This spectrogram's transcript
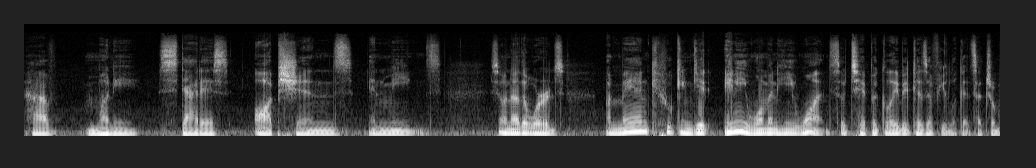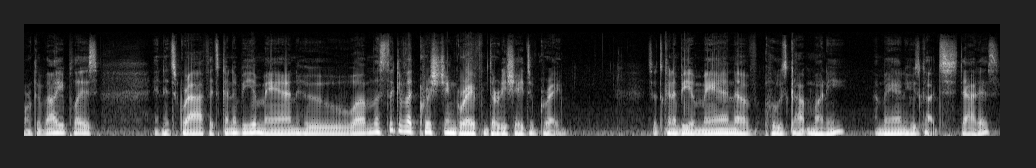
have money, status, options, and means. So, in other words, a man who can get any woman he wants. So, typically, because if you look at sexual market value plays and its graph, it's going to be a man who, um, let's think of like Christian Grey from Thirty Shades of Grey. So, it's going to be a man of who's got money, a man who's got status,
